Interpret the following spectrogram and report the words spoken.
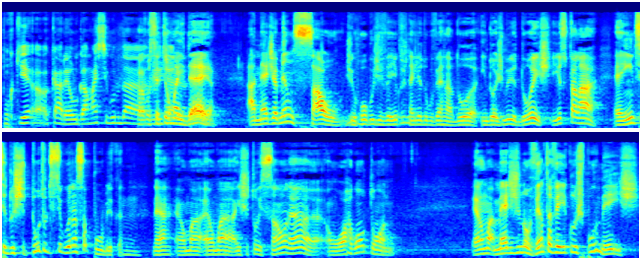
Porque, cara, é o lugar mais seguro da. Para você ter uma ideia, a média mensal de roubo de veículos na Ilha do Governador em 2002, e isso está lá, é índice do Instituto de Segurança Pública. Hum. Né? É, uma, é uma instituição, né? é um órgão autônomo. Era uma média de 90 veículos por mês.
